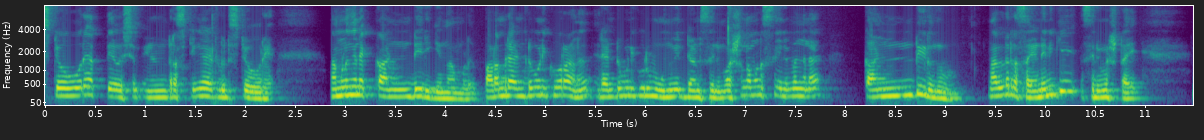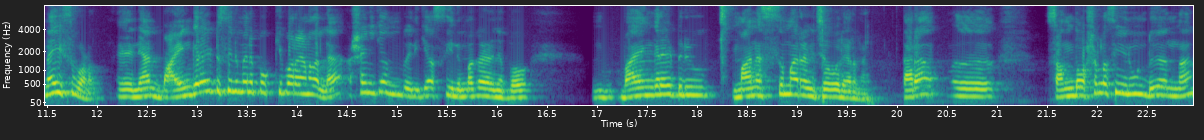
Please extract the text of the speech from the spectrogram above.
സ്റ്റോറി അത്യാവശ്യം ഇൻട്രസ്റ്റിംഗ് ആയിട്ടുള്ളൊരു സ്റ്റോറിയാണ് നമ്മളിങ്ങനെ കണ്ടിരിക്കും നമ്മൾ പടം രണ്ട് മണിക്കൂറാണ്. രണ്ട് മണിക്കൂർ മൂന്ന് മിനിറ്റാണ് സിനിമ പക്ഷെ നമ്മൾ സിനിമ ഇങ്ങനെ കണ്ടിരുന്നു നല്ല രസമായിട്ട് എനിക്ക് സിനിമ ഇഷ്ടമായി നൈസ് പടം. ഞാൻ ഭയങ്കരമായിട്ട് സിനിമനെ പൊക്കി പറയണതല്ല. പക്ഷെ എനിക്ക് എന്തോ എനിക്ക് ആ സിനിമ കഴിഞ്ഞപ്പോൾ ഭയങ്കരമായിട്ടൊരു മനസ്സ് മരവിച്ച പോലെയായിരുന്നു. കാരണം സന്തോഷമുള്ള സീനും ഉണ്ട് എന്നാൽ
